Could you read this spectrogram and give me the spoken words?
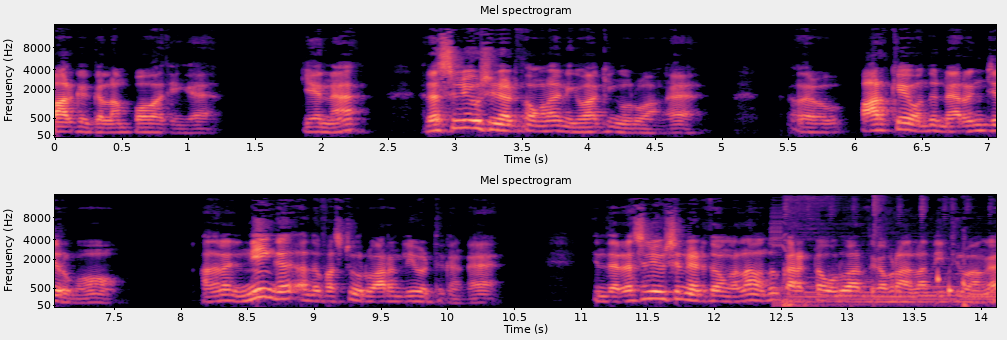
பார்க்குக்கெல்லாம் போகாதீங்க. ஏன்னா ரெசல்யூஷன் எடுத்தவங்களாம் இன்றைக்கி வாக்கிங் வருவாங்க. பார்க்கே வந்து நிறைஞ்சிருக்கும் அதனால் நீங்கள் அந்த ஃபஸ்ட்டு ஒரு வாரம் லீவ் எடுத்துக்கோங்க. இந்த ரெசல்யூஷன் எடுத்தவங்கலாம் வந்து கரெக்டாக ஒரு வாரத்துக்கு அப்புறம் அதெல்லாம் நீக்கிடுவாங்க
